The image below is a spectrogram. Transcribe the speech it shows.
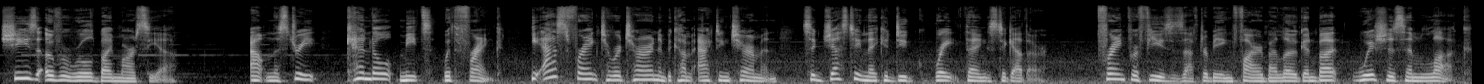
she's overruled by Marcia. Out in the street, Kendall meets with Frank. He asks Frank to return and become acting chairman, suggesting they could do great things together. Frank refuses after being fired by Logan, but wishes him luck.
